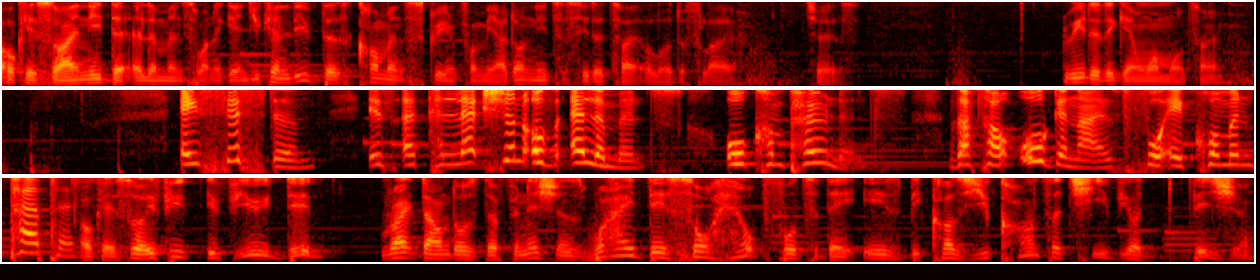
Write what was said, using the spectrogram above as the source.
Okay, so I need the elements one again. You can leave the comment screen for me. I don't need to see the title or the flyer. Cheers. Read it again one more time. A system is a collection of elements or components that are organized for a common purpose. Okay, so if you if you did write down those definitions, why they're so helpful today is because you can't achieve your vision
